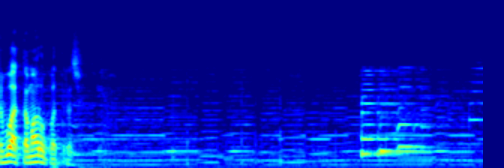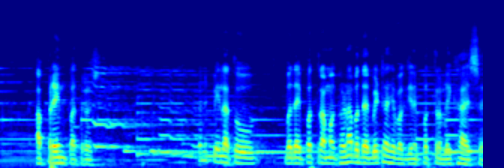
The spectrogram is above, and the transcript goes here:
પ્રભુ, આ તમારો પત્ર છે. આ પ્રેમ પત્ર છે. અને પેલા તો બધા પત્રમાં ઘણા બધા બેઠા છે જેને પત્ર લખાય છે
